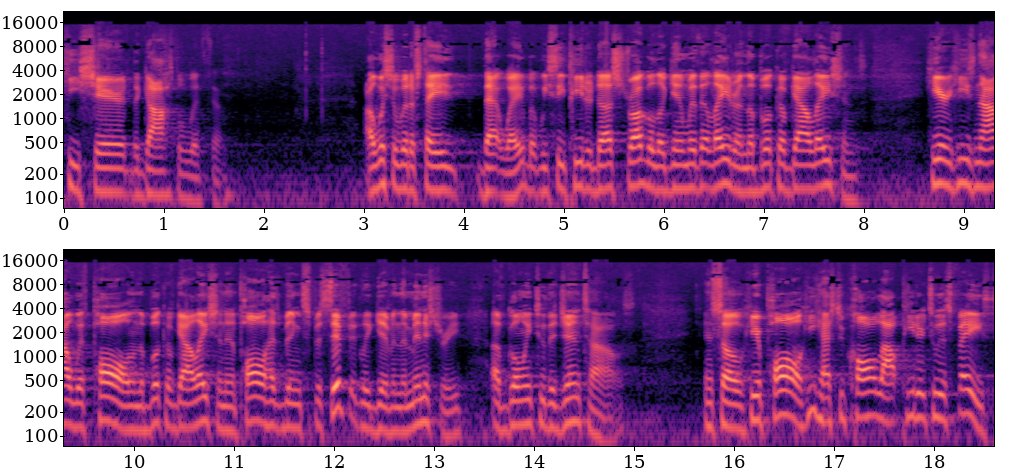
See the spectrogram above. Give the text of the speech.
he shared the gospel with them. I wish it would have stayed that way, but we see Peter does struggle again with it later in the book of Galatians. Here he's now with Paul in the book of Galatians, and Paul has been specifically given the ministry of going to the Gentiles. And so here Paul, he has to call out Peter to his face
